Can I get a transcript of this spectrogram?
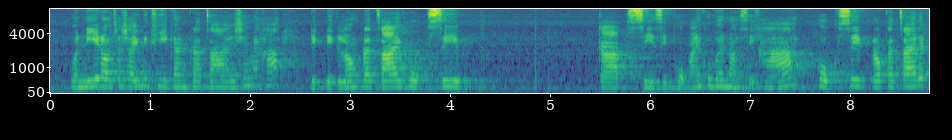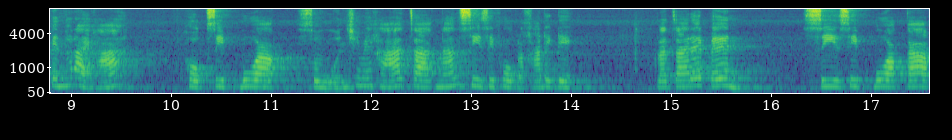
ๆ วันนี้เราจะใช้วิธีการกระจายใช่ไหมคะ เด็กๆ ลองกระจาย 60 กับ 46มาให้ครูเบนหน่อยสิคะ 60 เรากระจายได้เป็นเท่าไหร่คะ 60 บวก 0 ใช่ไหมคะ จากนั้น 46ล่ะคะเด็กๆ กระจายได้เป็น 40 บวกกับ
